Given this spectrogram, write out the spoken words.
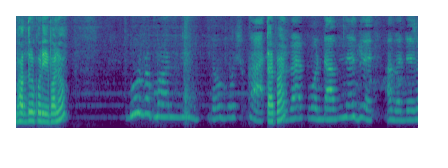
ভদ্র করে বলো। গুড মর্নিং নমস্কার। তারপর? আমাদের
